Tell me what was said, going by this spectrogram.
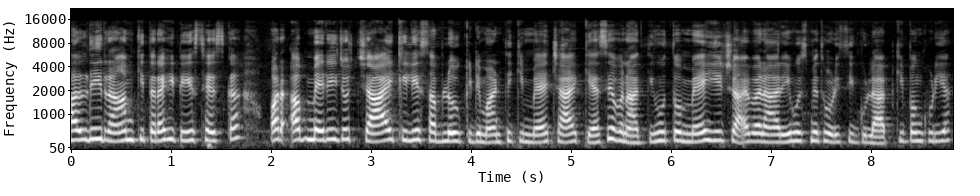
हल्दी राम की तरह ही टेस्ट है इसका। और अब मेरी जो चाय के लिए सब लोगों की डिमांड थी कि मैं चाय कैसे बनाती हूँ तो मैं ये चाय बना रही हूँ, इसमें थोड़ी सी गुलाब की पंखुड़ियाँ,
